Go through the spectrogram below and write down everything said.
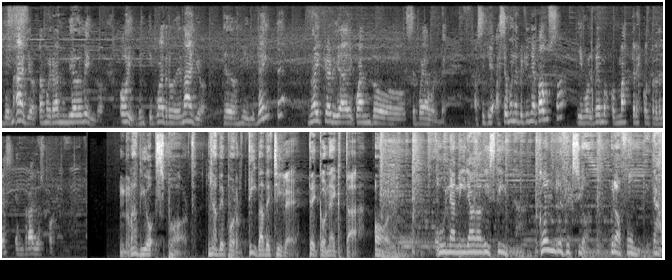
de mayo, estamos grabando un día domingo, hoy, 24 de mayo de 2020, no hay claridad de cuándo se pueda volver. Así que hacemos una pequeña pausa y volvemos con más 3 contra 3 en Radio Sport. Radio Sport, la deportiva de Chile, te conecta hoy. Una mirada distinta, con reflexión, profundidad.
